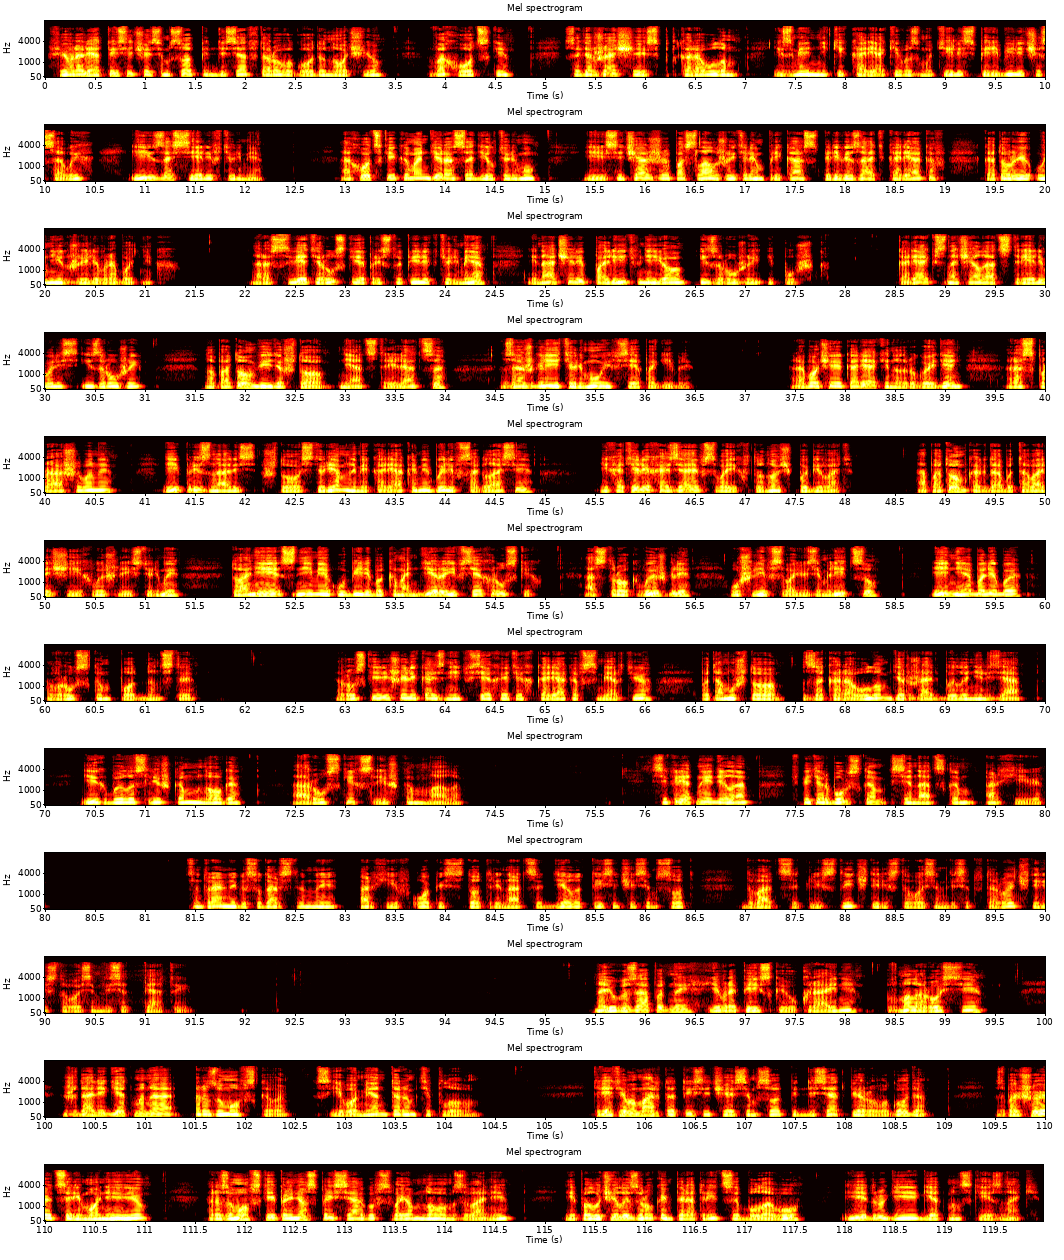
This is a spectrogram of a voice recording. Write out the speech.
В феврале 1752 года ночью в Охотске, содержащиеся под караулом изменники-коряки, возмутились, перебили часовых и засели в тюрьме. Охотский командир осадил тюрьму и сейчас же послал жителям приказ перевязать коряков, которые у них жили в работниках. На рассвете русские приступили к тюрьме и начали палить в нее из ружей и пушек. Коряки сначала отстреливались из ружей, но потом, видя, что не отстреляться, зажгли тюрьму, и все погибли. Рабочие коряки на другой день расспрашиваны и признались, что с тюремными коряками были в согласии и хотели хозяев своих в ту ночь побивать. А потом, когда бы товарищи их вышли из тюрьмы, то они с ними убили бы командира и всех русских, а строк выжгли, ушли в свою землицу и не были бы в русском подданстве. Русские решили казнить всех этих коряков смертью, потому что за караулом держать было нельзя. Их было слишком много, а русских слишком мало. Секретные дела — в Петербургском Сенатском архиве. Центральный государственный архив, опись 113, дело 1720, листы 482-485. На юго-западной европейской Украине, в Малороссии, ждали гетмана Разумовского с его ментором Тепловым. 3 марта 1751 года с большой церемонией Разумовский принес присягу в своем новом звании и получил из рук императрицы булаву и другие гетманские знаки.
